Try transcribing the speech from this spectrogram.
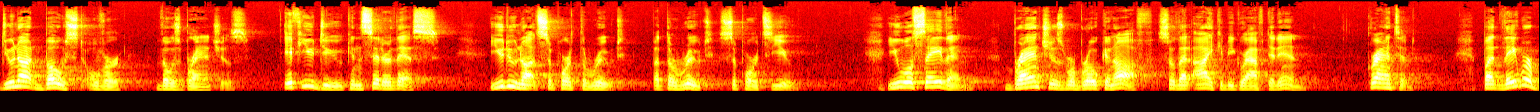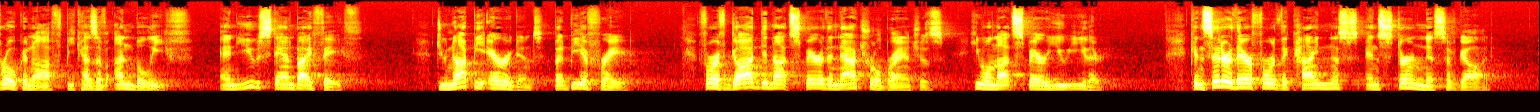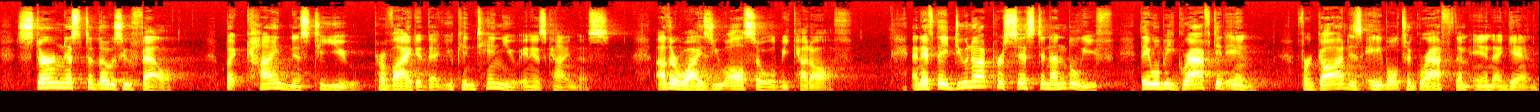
do not boast over those branches. If you do, consider this you do not support the root but the root supports you. You will say then, Branches were broken off so that I could be grafted in. Granted, but they were broken off because of unbelief, and you stand by faith. Do not be arrogant, but be afraid. For if God did not spare the natural branches, he will not spare you either. Consider therefore the kindness and sternness of God sternness to those who fell but kindness to you, provided that you continue in his kindness. Otherwise, you also will be cut off. And if they do not persist in unbelief, they will be grafted in, for God is able to graft them in again.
